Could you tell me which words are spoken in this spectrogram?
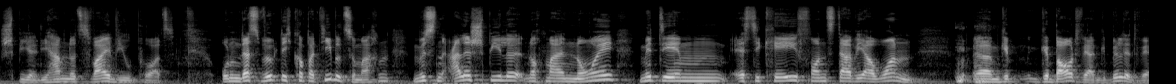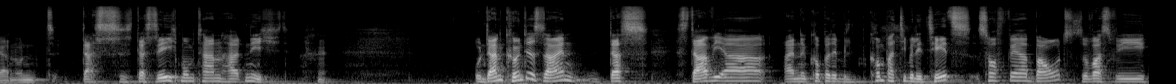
spielen, die haben nur zwei Viewports. Und um das wirklich kompatibel zu machen, müssen alle Spiele nochmal neu mit dem SDK von Stavia One ähm, ge gebaut werden, gebildet werden. Und das, das sehe ich momentan halt nicht. Und dann könnte es sein, dass Stavia eine Kompatibilitätssoftware baut, sowas wie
